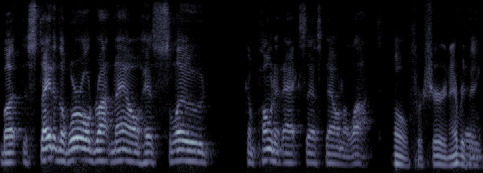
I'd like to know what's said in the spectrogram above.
but the state of the world right now has slowed component access down a lot. Oh, for sure, and everything.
